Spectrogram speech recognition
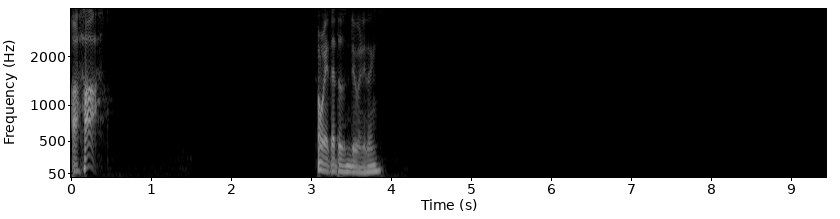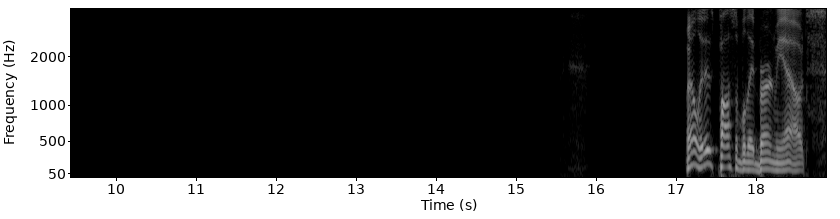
Aha! Oh wait, that doesn't do anything. Well, it is possible they burn me out.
